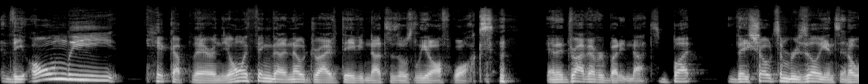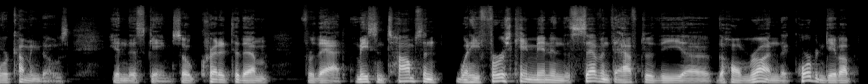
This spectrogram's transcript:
The only hiccup there, and the only thing that I know drives Davey nuts is those leadoff walks, and it drive everybody nuts. But they showed some resilience in overcoming those in this game. So credit to them for that. Mason Thompson, when he first came in in the seventh after the uh, the home run that Corbin gave up,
